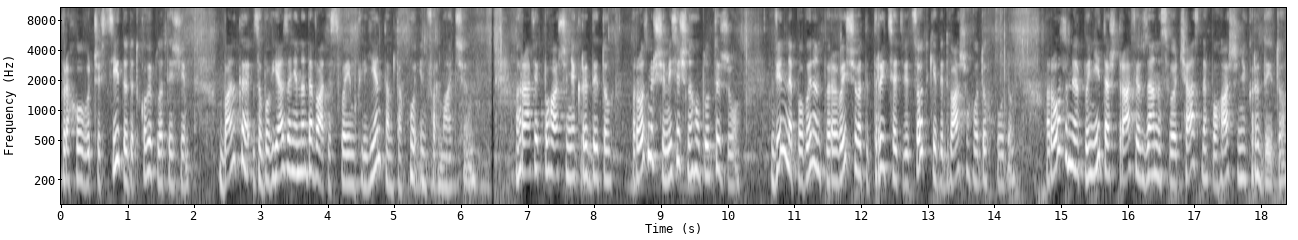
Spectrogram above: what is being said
враховуючи всі додаткові платежі. Банки зобов'язані надавати своїм клієнтам таку інформацію. Графік погашення кредиту, розмір щомісячного платежу. Він не повинен перевищувати 30% від вашого доходу. Розмір пені та штрафів за несвоєчасне погашення кредиту,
